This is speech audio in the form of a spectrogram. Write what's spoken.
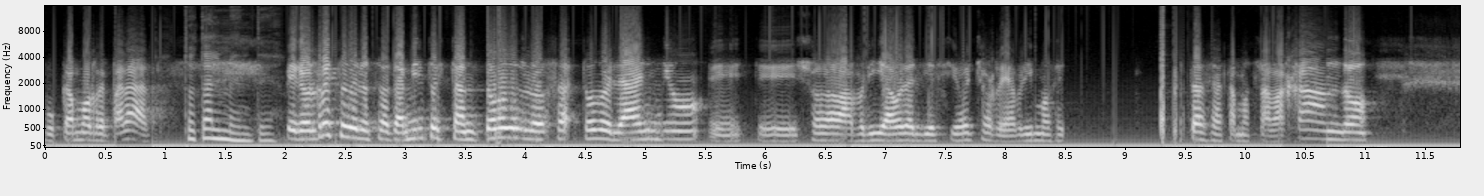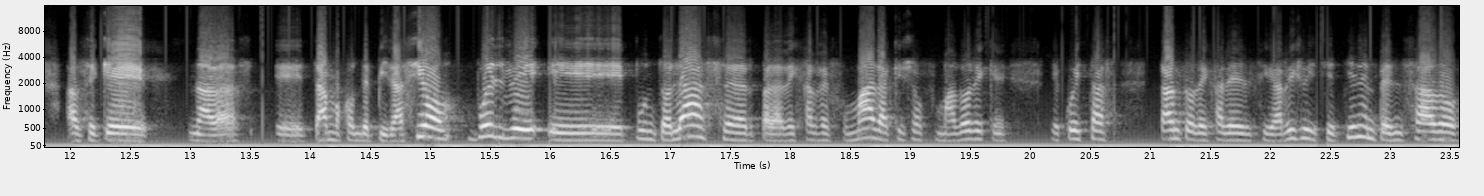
buscamos reparar. Totalmente. Pero el resto de los tratamientos están todos los, todo el año. Este, yo abrí ahora el 18, reabrimos, ya estamos trabajando. Así que nada, eh, estamos con depilación. Vuelve eh, punto láser para dejar de fumar a aquellos fumadores que le cuesta tanto dejar el cigarrillo y que tienen pensado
